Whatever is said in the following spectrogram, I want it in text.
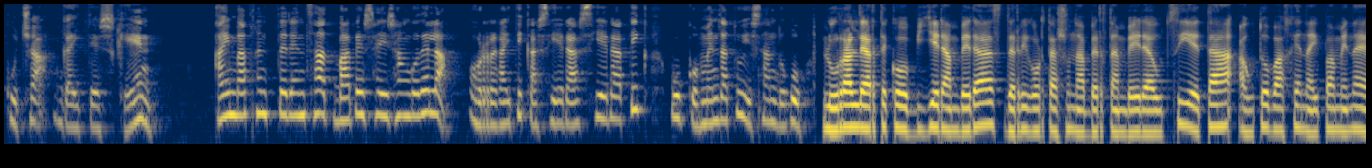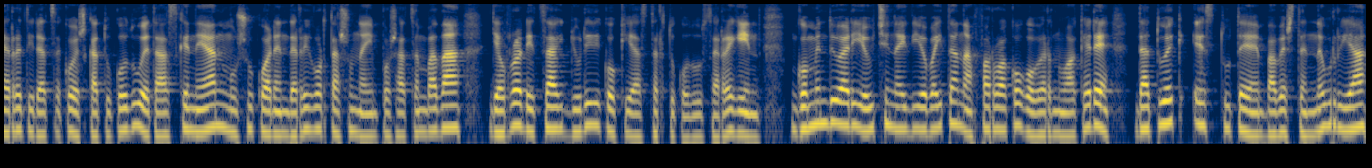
kutsa gaitezkeen. Hainbat jenterentzat babesa izango dela, Horregaitik hasiera hasieratik gu komendatu izan dugu. Lurralde arteko bileran beraz, derrigortasuna bertan behera utzi eta autobajen aipamena erretiratzeko eskatuko du eta azkenean musukoaren derrigortasuna inposatzen bada, jaurlaritzak juridikoki aztertuko du zerregin. Gomenduari eutxi nahi dio baita Nafarroako gobernuak ere, datuek ez dute babesten neurria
